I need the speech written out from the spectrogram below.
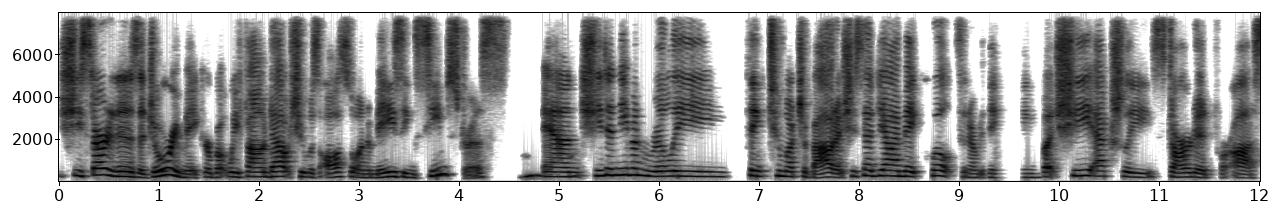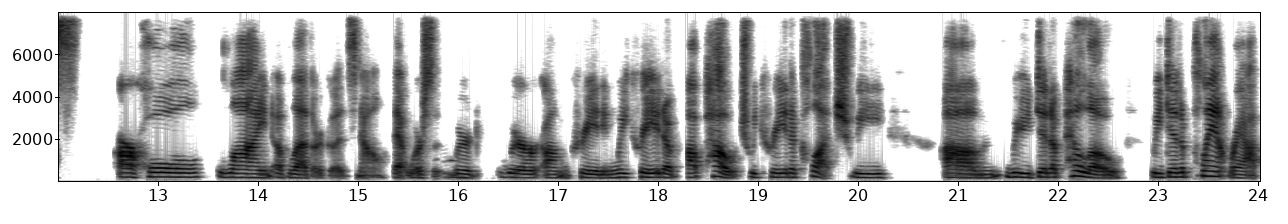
she started in as a jewelry maker, but we found out she was also an amazing seamstress. And she didn't even really think too much about it. She said, Yeah, I make quilts and everything. But she actually started for us our whole line of leather goods now that we're we're we're um, creating. We create a, a, pouch, we create a clutch, we um, we did a pillow, we did a plant wrap.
